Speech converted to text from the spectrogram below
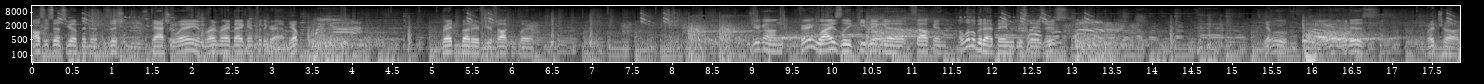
So, Also sets you up in a position to just dash away and run right back in for the grab. yep. Bread and butter if you're a Falcon player. Drewgong very wisely keeping uh, Falcon a little bit at bay with his lasers. Yep. Ooh, there it is. Ledge hog,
